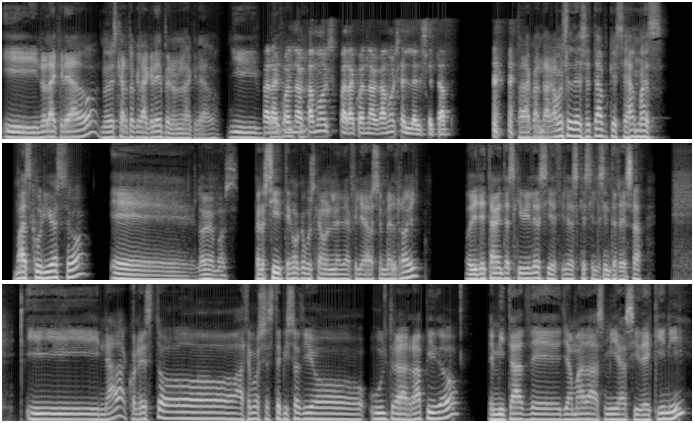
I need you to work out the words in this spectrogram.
y no la he creado. No descarto que la cree, pero no la he creado. Y Para cuando hagamos, para cuando hagamos el del setup. para cuando hagamos el de setup que sea más, más curioso, eh, lo vemos. Pero sí, tengo que buscar un de afiliados en Belroy o directamente escribirles y decirles que si les interesa. Y nada, con esto hacemos este episodio ultra rápido, en mitad de llamadas mías y de Kini.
